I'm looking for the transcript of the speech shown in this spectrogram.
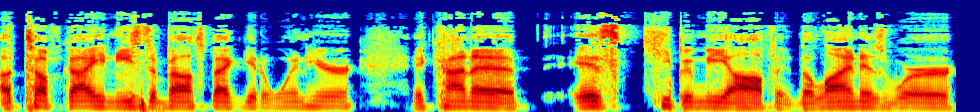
a tough guy. He needs to bounce back, get a win here. It kind of is keeping me off it. The line is where,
